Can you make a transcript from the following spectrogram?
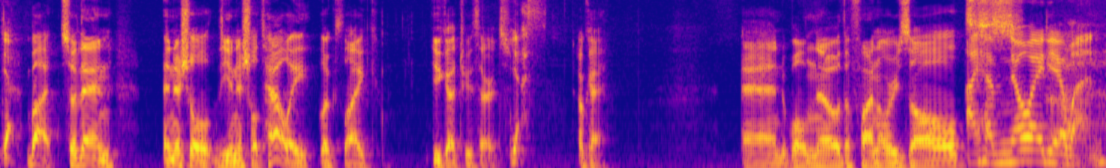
Yeah. But so then initial the initial tally looks like you got two-thirds. Yes. Okay. And we'll know the final results. I have no idea ah. when.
